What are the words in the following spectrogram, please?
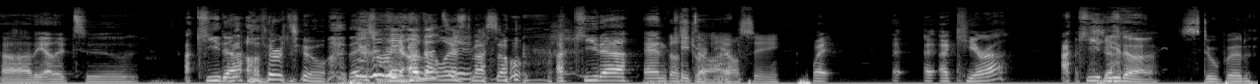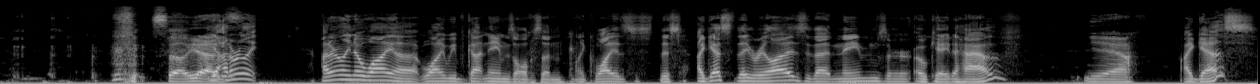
uh, the other two, Akida, Other two. Thanks for reading out other that list, two. Meso. Akida, and those two are Ketar. DLC. Wait, A- A- Akira? Akida. Kita. Stupid. So yeah, Yeah, I don't really. I don't really know why uh, why we've got names all of a sudden. Like, why is this? I guess they realize that names are okay to have. Yeah. I guess.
